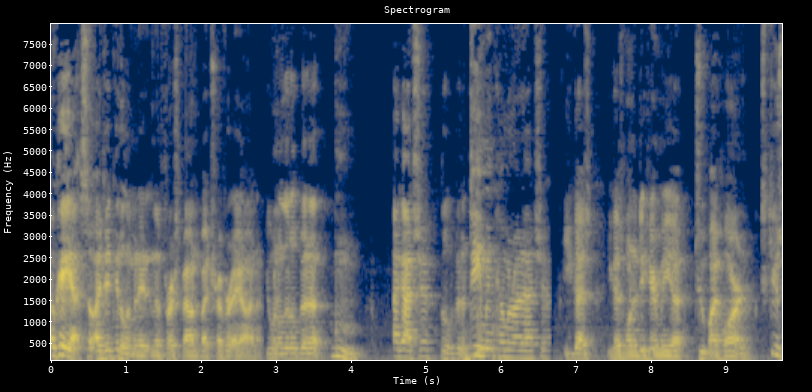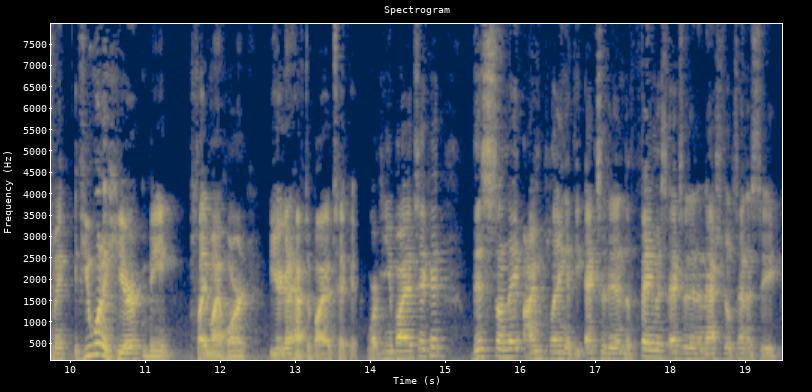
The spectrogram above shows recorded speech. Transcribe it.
Okay, yeah, so I did get eliminated in the first round by Trevor Aon. You want a little bit of, mm, I got you, a little bit of demon coming right at you. You guys, you guys wanted to hear me uh, toot my horn? Excuse me, if you want to hear me play my horn, you're gonna have to buy a ticket. Where can you buy a ticket? This Sunday, I'm playing at the Exit Inn, the famous Exit Inn in Nashville, Tennessee.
